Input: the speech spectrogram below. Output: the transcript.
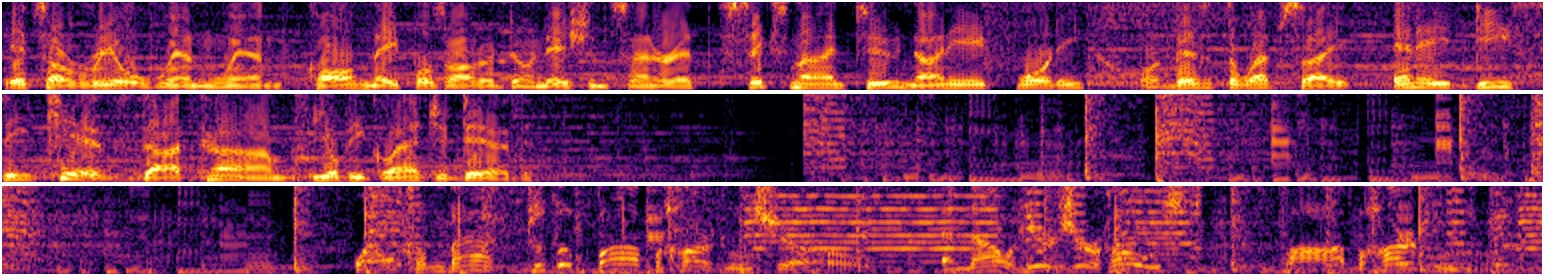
It's a real win-win. Call Naples Auto Donation Center at 692-9840 or visit the website NADC kids.com. You'll be glad you did. Welcome back to the Bob Harden Show. And now here's your host, Bob Harden.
